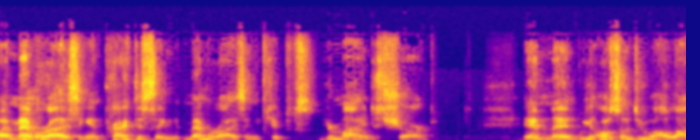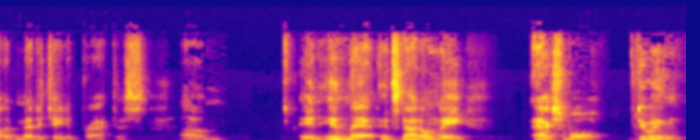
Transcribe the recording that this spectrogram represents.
by memorizing and practicing memorizing, it keeps your mind sharp. And then we also do a lot of meditative practice. Um, and in that, it's not only actual doing,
